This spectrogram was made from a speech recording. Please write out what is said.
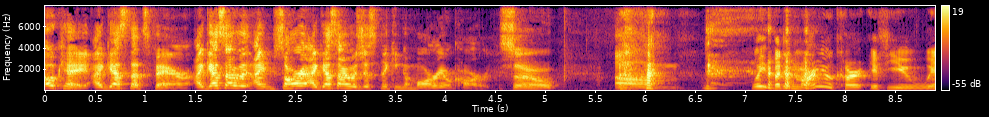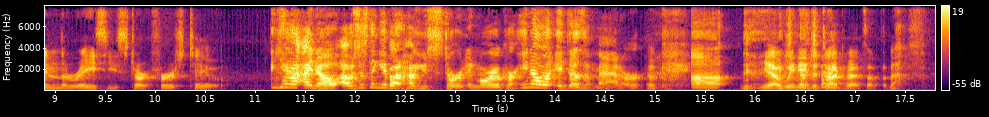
Okay, I guess that's fair. I guess I was. I'm sorry. I guess I was just thinking of Mario Kart. So, um, Wait, but in Mario Kart, if you win the race, you start first too. Yeah, I know. I was just thinking about how you start in Mario Kart. You know what? It doesn't matter. Okay. Uh, Yeah, we need to talk about something else.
